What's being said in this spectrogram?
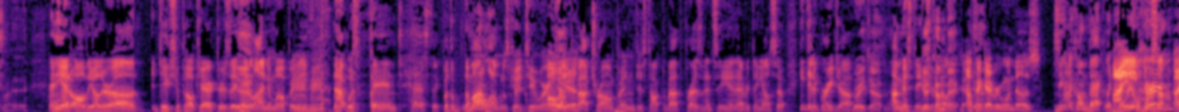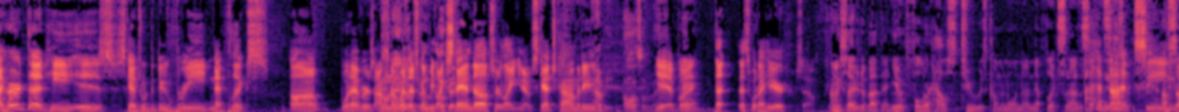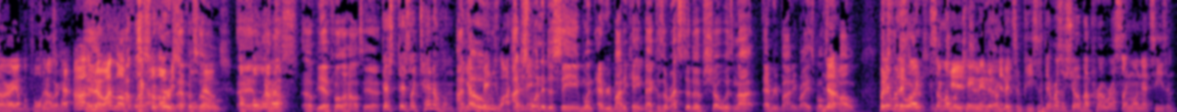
And he had all the other uh, Dave Chappelle characters. That he lined them up, and Mm-hmm. he, that was fantastic. But the, the monologue was good too, where he Oh, talked yeah. about Trump and just talked about the presidency and everything else. So he did a great job. Great job, man. I missed Dave Good Chappelle. comeback. I think everyone does. Is he gonna come back? Like for I real? Do heard. something? I heard that he is scheduled to do three Netflix, uh, whatever's. I don't know Stand-up whether it's going to be like Okay. stand-ups or like you know sketch comedy. That'd be awesome, man. Yeah, but Man. that that's what I hear. So I'm excited about that. You know, Fuller House Two is coming on uh, Netflix. Uh, the I second have not seen. I'm sorry, I'm a Full House. Fuller guy. House. Uh, Yeah. No, I love. I watched Fuller- the I love first me Full episode. House. Of Fuller I mean, House? Of, yeah, Fuller House. Yeah. There's there's like ten of them. I you know. binge watch I it, just man. wanted to see when everybody came back because the rest of the show is not everybody, right? It's mostly No. about. But just it was the like some The of them kids came in and- from bits and pieces. There was a show about pro wrestling on that season.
